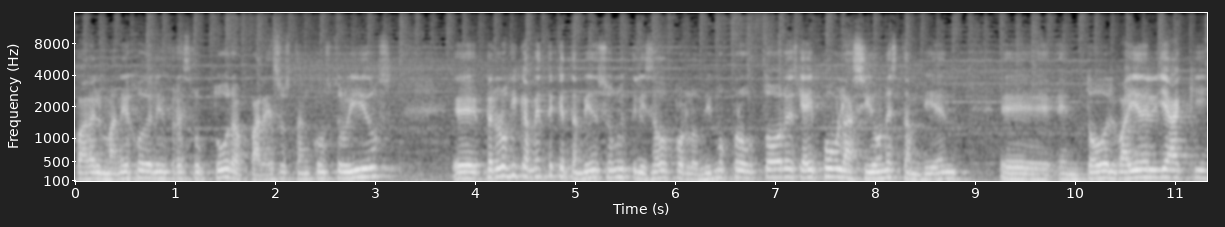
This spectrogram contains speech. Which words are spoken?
para el manejo de la infraestructura, para eso están construidos. Eh, pero lógicamente que también son utilizados por los mismos productores, que hay poblaciones también eh, en todo el Valle del Yaqui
